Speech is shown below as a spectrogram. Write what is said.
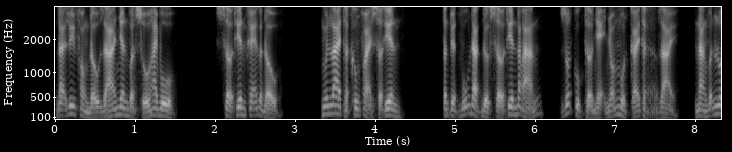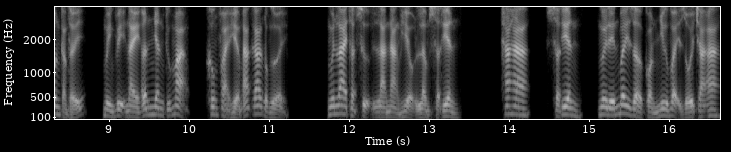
Đại duy phòng đấu giá nhân vật số hai bù. Sở thiên khẽ gật đầu. Nguyên lai thật không phải sở thiên. Tần tuyệt vũ đạt được sở thiên đáp án, rốt cục thở nhẹ nhõm một cái thật dài, nàng vẫn luôn cảm thấy, mình vị này ân nhân cứu mạng, không phải hiểm ác gác độc người. Nguyên lai thật sự là nàng hiểu lầm sở thiên. Ha ha, sở thiên, ngươi đến bây giờ còn như vậy dối trá a?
